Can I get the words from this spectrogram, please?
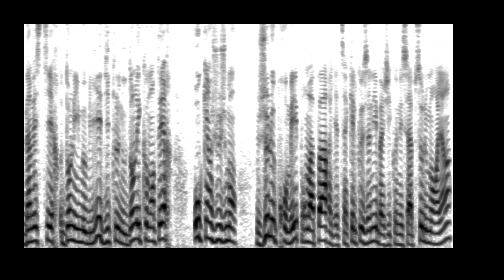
d'investir dans l'immobilier. Dites-le nous dans les commentaires. Aucun jugement, je le promets. Pour ma part, il y a de ça quelques années, bah, j'y connaissais absolument rien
